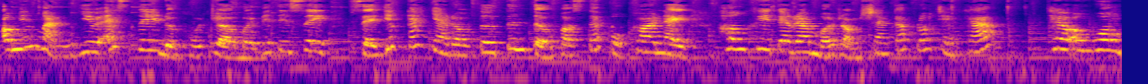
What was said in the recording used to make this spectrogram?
Ông nhấn mạnh USD được hỗ trợ bởi BTC sẽ giúp các nhà đầu tư tin tưởng vào stablecoin này hơn khi Terra mở rộng sang các blockchain khác. Theo ông quân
